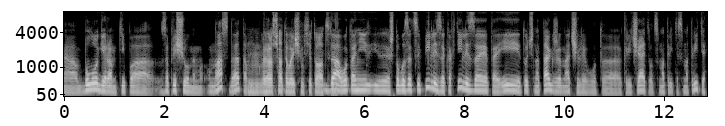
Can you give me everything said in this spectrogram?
а, блогерам, типа запрещенным у нас, да, там. Расшатывающим ситуацию. да, вот они, э, чтобы зацепились, закохтились за это, и точно так же начали вот э, кричать, вот смотрите, смотрите,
